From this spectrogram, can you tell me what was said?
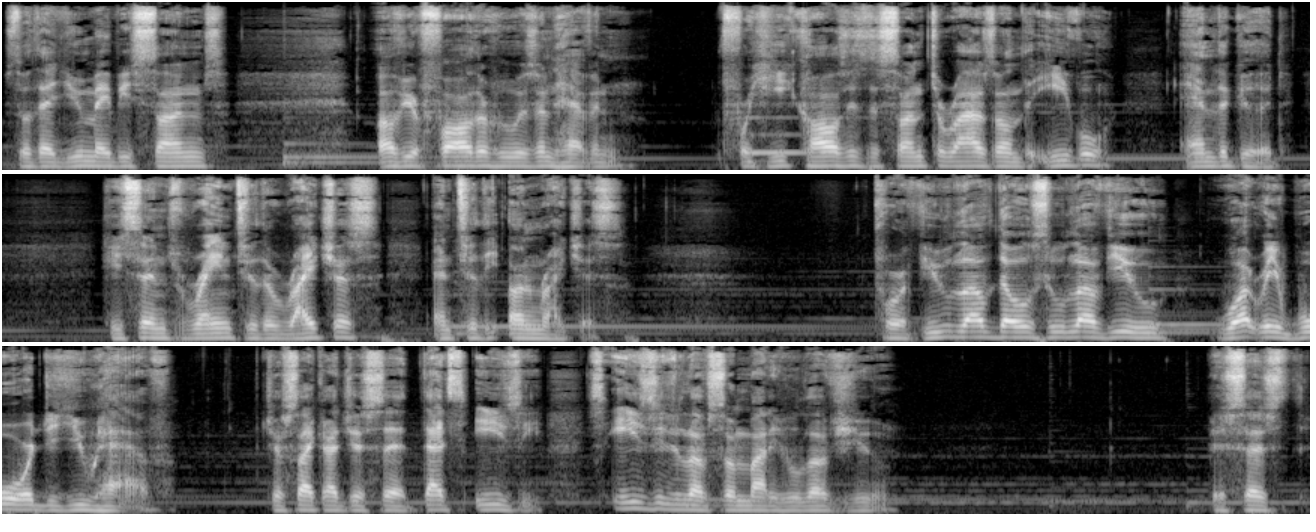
so that you may be sons of your Father who is in heaven. For he causes the sun to rise on the evil and the good he sends rain to the righteous and to the unrighteous. For if you love those who love you, what reward do you have? Just like I just said, that's easy. It's easy to love somebody who loves you. It says,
